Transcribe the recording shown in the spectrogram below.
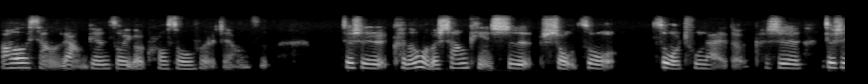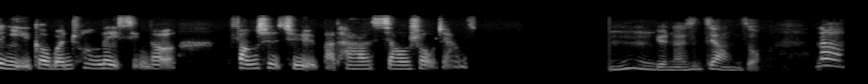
然后想两边做一个 crossover 这样子，就是可能我的商品是手作做出来的，可是就是以一个文创类型的方式去把它销售这样子。嗯，原来是这样子哦。那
